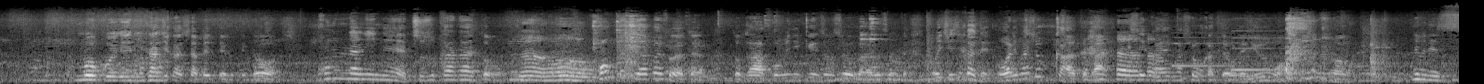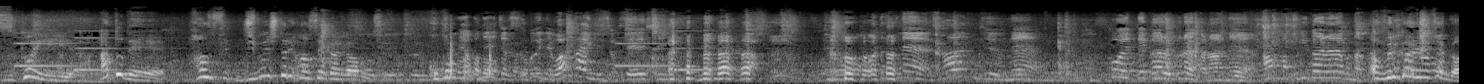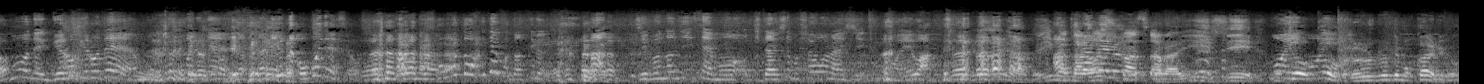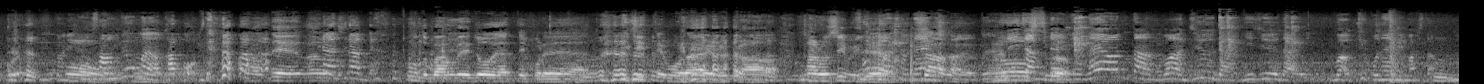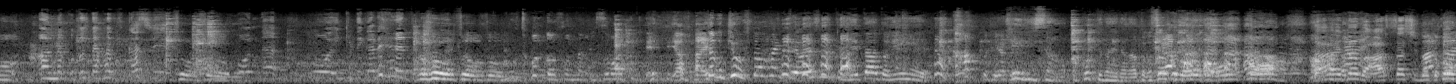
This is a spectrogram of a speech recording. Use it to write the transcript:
もうこれで23時間喋ってるけどこんなにね続かないと思う、うんうん。本当にやばい人だったらとかコミュニケーション障害ある人ってもう1時間で終わりましょうかとか店変えましょうかって俺言うもん、うん、でもねすごい後で反省自分一人反省会があるんですよ。心の中の。お姉ちゃんすごいね若いんですよ精神メンタルがもう私ね30ね超えてからぐらいからねあんま振り返らなくなった。あ振り返りませんか？もうねゲロゲロでもうねなんか何言ったか覚えてないですよ。相当ひどいことになってるまあ自分の人生も期待してもしょうがないしもうええわ。今楽しかったらいいしもういい今日今日ルルルでも帰るよこれ。本当に。もう3秒前は過去みたいなで知らん知らんみたいな今度番組でどうやってこれいじってもらえるか楽しみで。しゃあないよおね姉ちゃんみたいにねは10代20代は結構悩みました、もうあんなことして恥ずかしい。そうそう。もうこんなもう生きていかれへんとか。そうそうそうもう。どんどんそんなの座ってやばい。でも今日布団入ってお休みって寝た後にカッと開ケリーさん怒ってないかなとかそういうこと 大丈夫？明日死ぬとか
